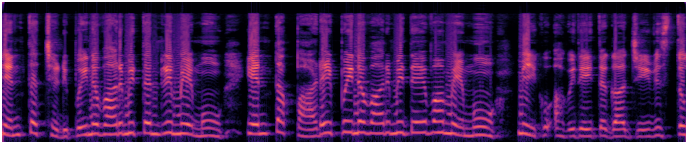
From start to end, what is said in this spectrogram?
ఎంత చెడిపోయిన వారిమి తండ్రి మేము ఎంత పాడైపోయిన వారిమి దేవా మేము. మీకు అవిధేయతగా జీవిస్తూ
